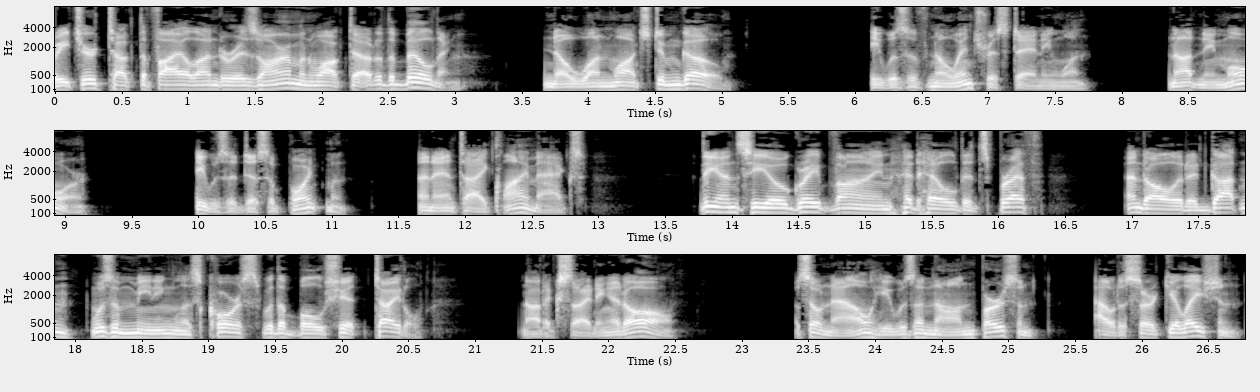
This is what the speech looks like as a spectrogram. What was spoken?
Reacher tucked the file under his arm and walked out of the building. No one watched him go. He was of no interest to anyone. Not anymore. He was a disappointment, an anticlimax. The NCO grapevine had held its breath, and all it had gotten was a meaningless course with a bullshit title. Not exciting at all. So now he was a non person, out of circulation.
